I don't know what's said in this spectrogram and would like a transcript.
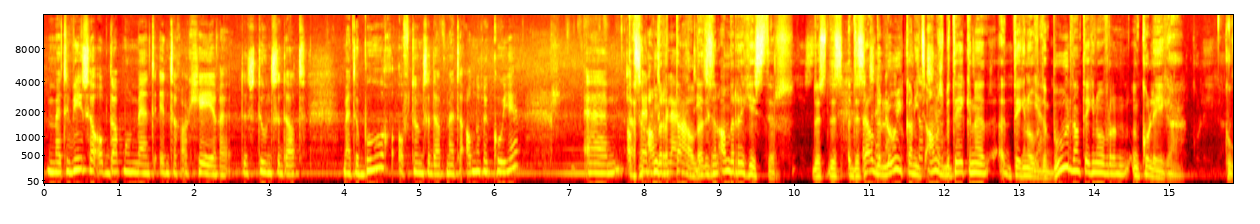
met wie ze op dat moment interageren. Dus doen ze dat met de boer of doen ze dat met de andere koeien? Um, dat is een andere taal, dat is een ander register. Dus, dus dezelfde loei kan iets anders betekenen eh, tegenover ja. de boer dan tegenover een, een collega. Koe.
